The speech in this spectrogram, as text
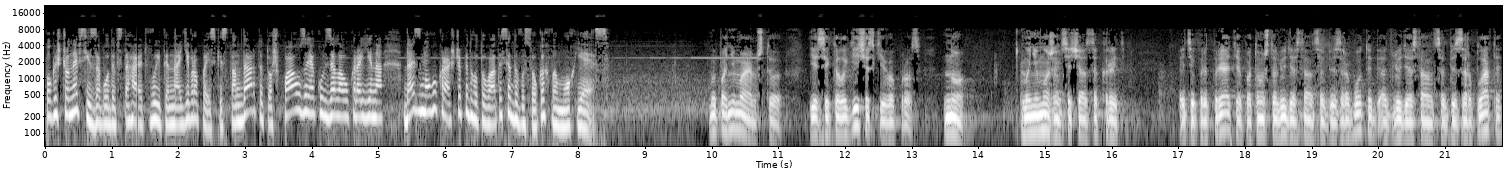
Поки що не всі заводи встигають вийти на європейські стандарти. Тож пауза, яку взяла Україна, дасть змогу краще підготуватися до високих вимог ЄС. Мы понимаем, что есть экологический вопрос, но мы не можем сейчас закрыть эти предприятия, потому что люди останутся без работы, а люди останутся без зарплаты.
